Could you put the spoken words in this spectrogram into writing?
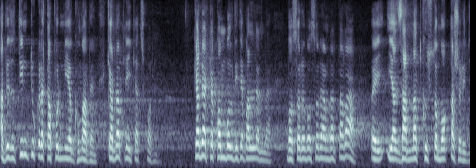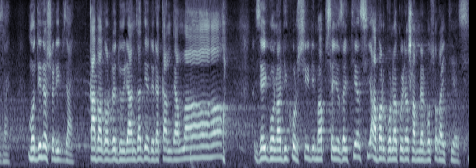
আপনি তো তিন টুকরা কাপড় নিয়ে ঘুমাবেন। কেন আপনি এই কাজ করেন? কেন একটা কম্বল দিতে পারলেন না? বছরে বছরে আমরা তারা ওই ইয়া জান্নাত খুঁজতো মক্কা শরীফ যায়। মদিনা শরীফ যায়। কাবাগরে দুই রাঞ্জা দিয়ে দুইটা কান্দে, আল্লাহ, যেই গোনাটি করছি, এটি মাপ চাইয়া যাইতে আসি আবার গোনা কইরা সামনের বছর আইতে আছি।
